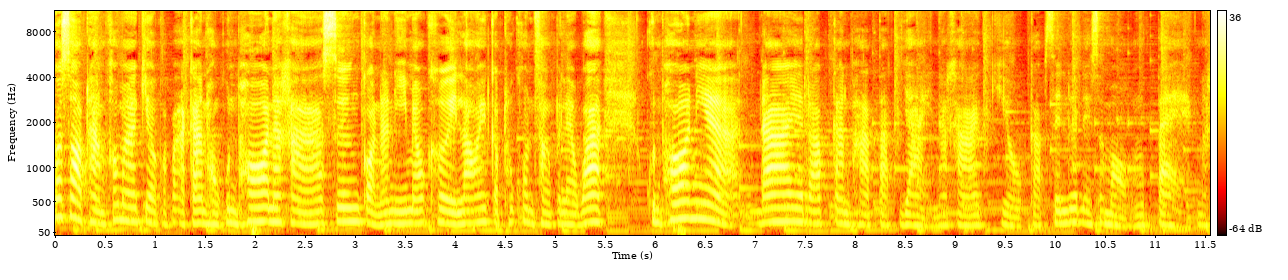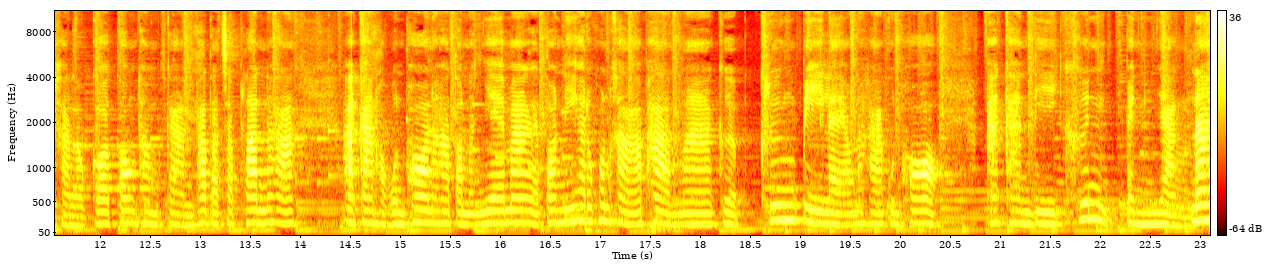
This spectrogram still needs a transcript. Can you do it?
ก็สอบถามเข้ามาเกี่ยวกับอาการของคุณพ่อนะคะ ซึ่งก่อนหน้านี้แมวเคยเล่าให้กับทุกคนฟังไปแล้วว่า คุณพ่อเนี่ยได้รับการผ่าตัดใหญ่นะคะ เกี่ยวกับเส้นเลือดในสมองแตกนะคะแล้วก็ต้องทำการผ่าตัดฉับพลันนะคะ อาการของคุณพ่อนะคะ ตอนนั้นแย่มากแต่ตอนนี้ค่ะทุกคนคะผ่านมาเกือบครึ่งปีแล้วนะคะ คุณพ่ออาการดีขึ้นเป็นอย่างน่า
